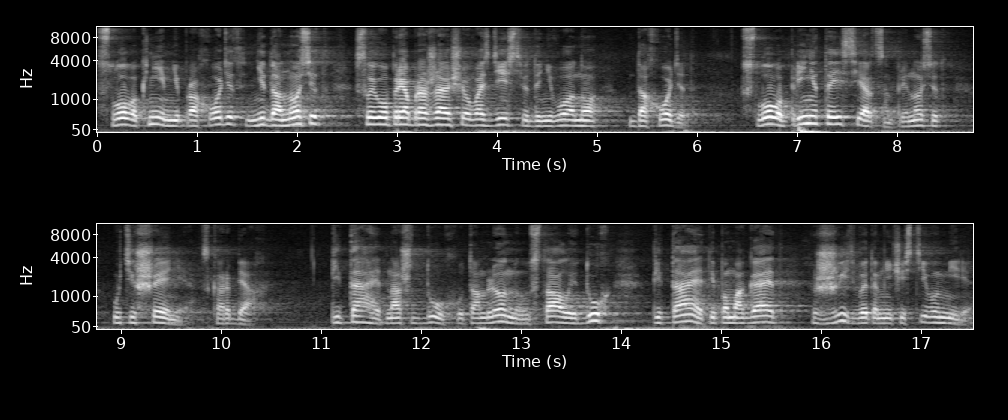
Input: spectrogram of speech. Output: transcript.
Слово к ним не проходит, не доносит своего преображающего воздействия, до него оно доходит. Слово, принятое сердцем, приносит утешение в скорбях, питает наш дух, утомленный, усталый дух, питает и помогает жить в этом нечестивом мире,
